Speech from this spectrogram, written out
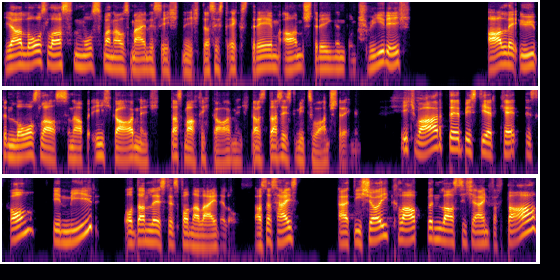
Ja, loslassen muss man aus meiner Sicht nicht. Das ist extrem anstrengend und schwierig alle üben loslassen, aber ich gar nicht. Das mache ich gar nicht. Das, das ist mir zu anstrengend. Ich warte, bis die Erkenntnis kommt in mir und dann lässt es von alleine los. Also das heißt, äh, die Scheuklappen lasse ich einfach da,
